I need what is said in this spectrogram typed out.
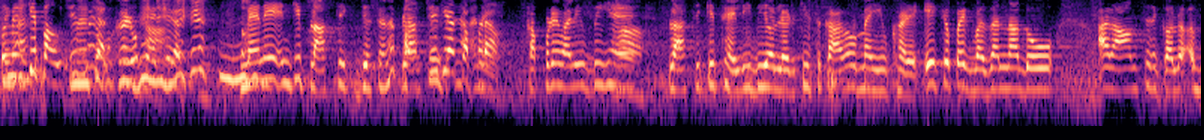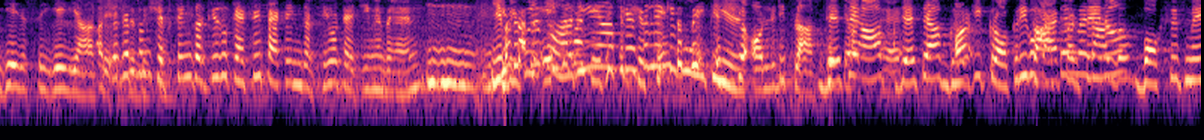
तुम इनके पाउचेस में तो रखती हो पकड़ भी कैसे मैंने इनकी प्लास्टिक जैसे ना प्लास्टिक या कपड़ा? कपड़े वाली भी है हाँ। प्लास्टिक की थैली भी और लड़की से कहा और मैं यूँ खड़े एक के ऊपर एक वज़न ना दो आराम से निकालो। अब ये जैसे ये यहाँ से अच्छा जब तुम शिफ्टिंग करती हो तो कैसे पैकिंग करती हो टैची में बहन? ये बिल्कुल तो? ऑलरेडी प्लास्टिक जैसे आप जैसे आप घर की क्रॉकरी को पैक करते हैं ना बॉक्सेस में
